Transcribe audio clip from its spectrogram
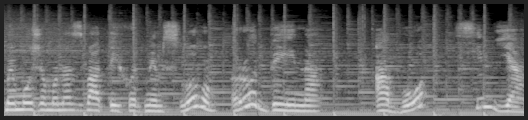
ми можемо назвати їх одним словом родина або сім'я.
